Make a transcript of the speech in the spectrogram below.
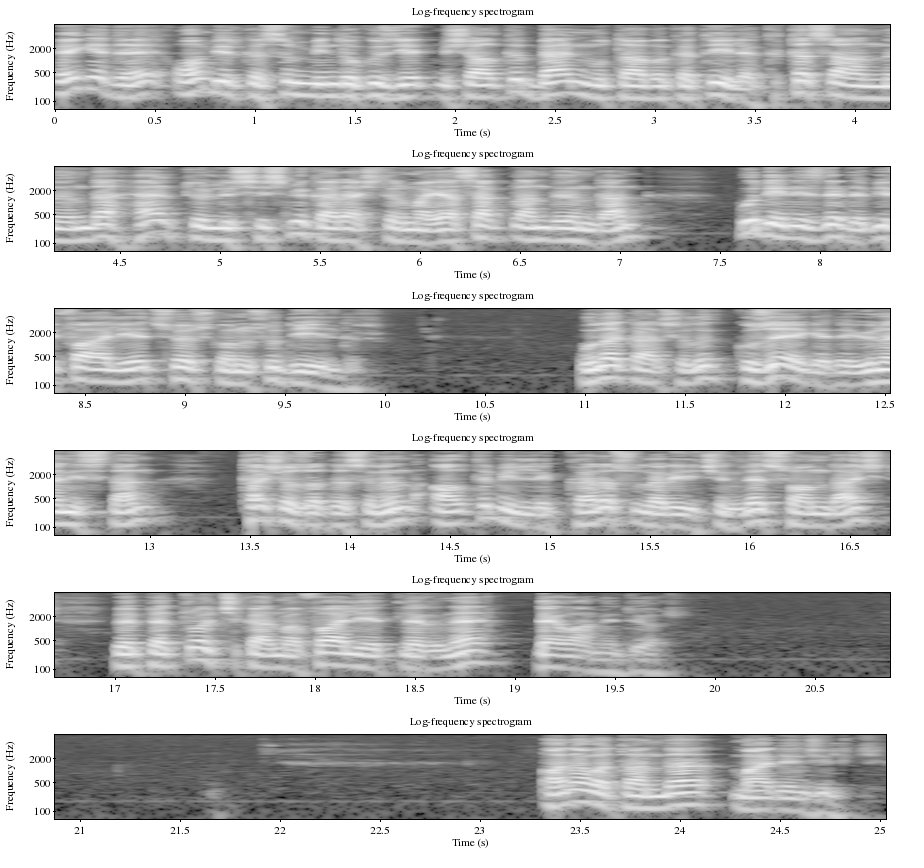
Ege'de 11 Kasım 1976 Bern mutabakatı ile kıta sahanlığında her türlü sismik araştırma yasaklandığından bu denizde de bir faaliyet söz konusu değildir. Buna karşılık Kuzey Ege'de Yunanistan, Taşoz Adası'nın 6 millik karasuları içinde sondaj ve petrol çıkarma faaliyetlerine devam ediyor. Ana vatanda madencilik.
